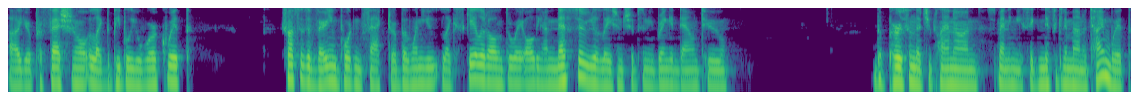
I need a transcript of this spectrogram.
uh, your professional, like the people you work with. Trust is a very important factor, but when you like scale it all and throw away all the unnecessary relationships and you bring it down to the person that you plan on spending a significant amount of time with,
